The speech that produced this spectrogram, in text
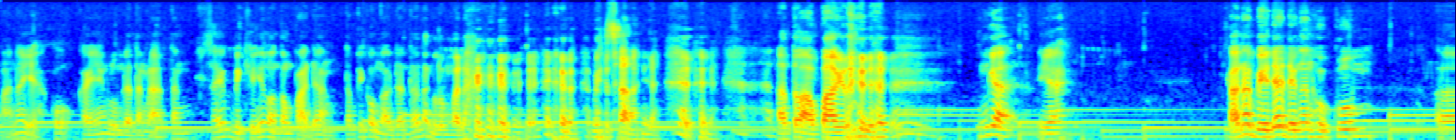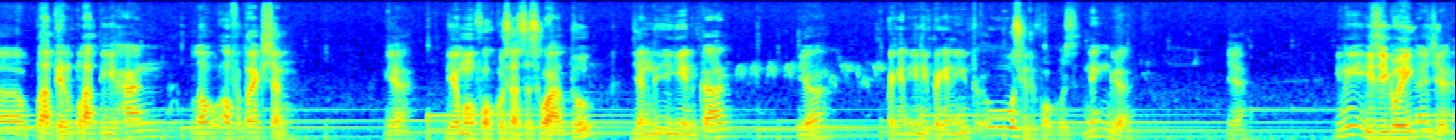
mana ya kok kayaknya belum datang-datang saya bikinnya lontong padang tapi kok nggak datang-datang belum padang misalnya atau apa gitu ya enggak ya karena beda dengan hukum uh, pelatihan-pelatihan law of attraction. Ya, dia memfokuskan sesuatu yang diinginkan, ya, pengen ini, pengen ini terus gitu fokus. Ini enggak. Ya. Ini easy going aja.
